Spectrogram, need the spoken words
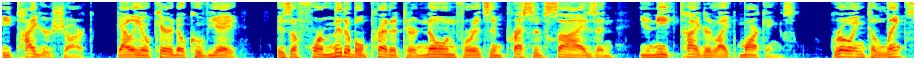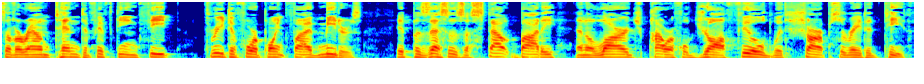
A tiger shark, Galeocerdo cuvier, is a formidable predator known for its impressive size and unique tiger-like markings. Growing to lengths of around 10 to 15 feet, 3 to 4.5 meters, it possesses a stout body and a large, powerful jaw filled with sharp, serrated teeth.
